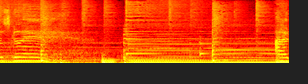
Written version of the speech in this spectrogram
Summer's glare. I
